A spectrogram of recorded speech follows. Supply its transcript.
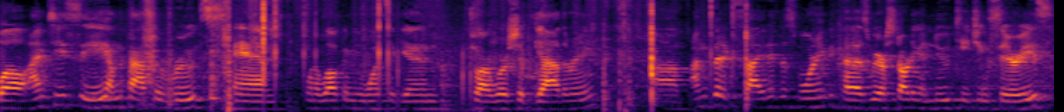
Well, I'm TC. I'm the pastor of Roots, and I want to welcome you once again to our worship gathering. Um, I'm a bit excited this morning because we are starting a new teaching series.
